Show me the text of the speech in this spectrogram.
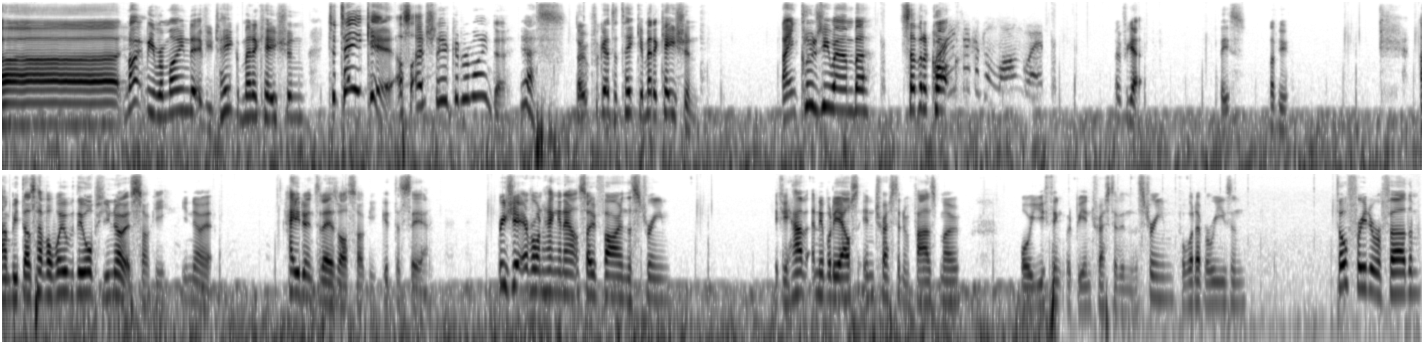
Uh, nightly reminder: if you take medication, to take it. That's actually a good reminder. Yes. Don't forget to take your medication. That includes you, Amber. Seven o'clock. are you taking the long way? Don't forget. Please. Love you. Amber does have a way with the orbs. You know it, Soggy. You know it. How you doing today as well, Soggy? Good to see you. Appreciate everyone hanging out so far in the stream. If you have anybody else interested in Phasmo, or you think would be interested in the stream for whatever reason, feel free to refer them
